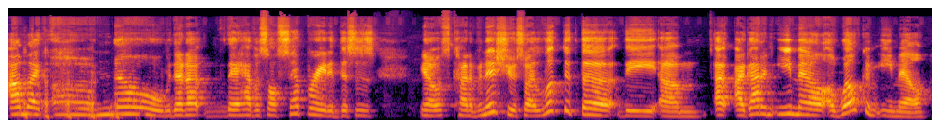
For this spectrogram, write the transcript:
I'm like, oh no, they're not. They have us all separated. This is, you know, it's kind of an issue. So I looked at the the. Um, I, I got an email, a welcome email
